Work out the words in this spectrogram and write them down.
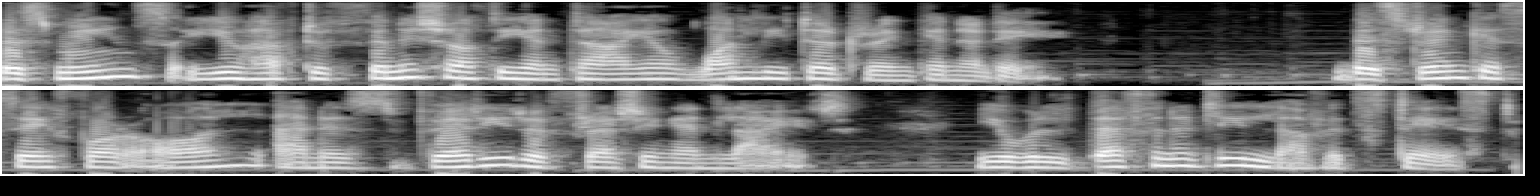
This means you have to finish off the entire 1 liter drink in a day. This drink is safe for all and is very refreshing and light. You will definitely love its taste.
